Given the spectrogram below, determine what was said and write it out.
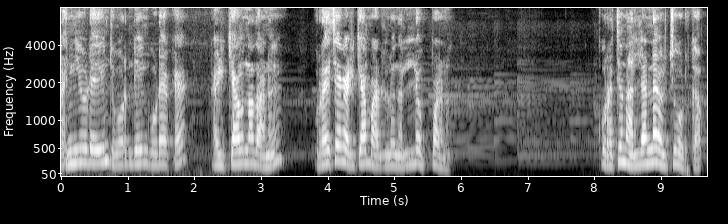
കഞ്ഞിയുടെയും ചോറിന്റെയും കൂടെയൊക്കെ കഴിക്കാവുന്നതാണ്. കുറേശ്ശേ കഴിക്കാൻ പാടുള്ളൂ നല്ല ഉപ്പാണ്. കുറച്ച് നല്ലെണ്ണ ഒഴിച്ചു കൊടുക്കാം.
